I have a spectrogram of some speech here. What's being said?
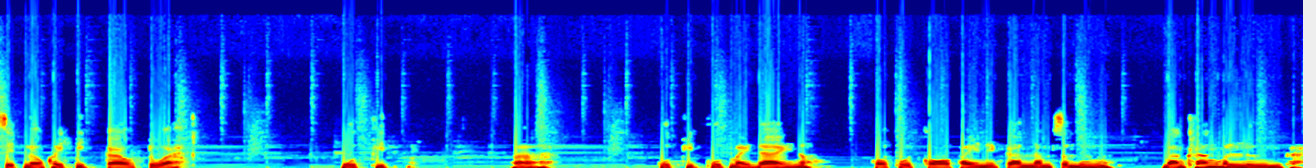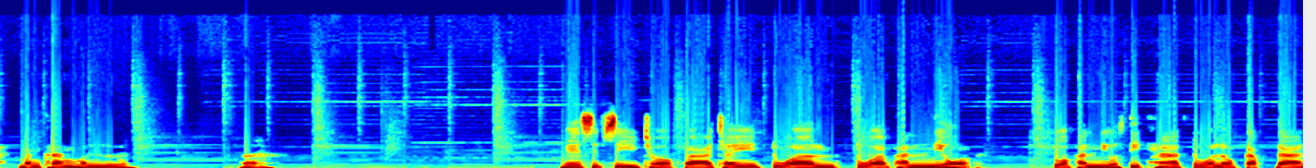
เสร็จแล้วค่อยติดเก้าตัว พูดผิด อ่า พูดผิดพูดใหม่ได้เนาะขอโทษขออภัยในการนำเสนอ บางครั้งมันลืมค่ะ บางครั้งมันลืมอ่า เมสิบสี่ช่อฟ้าใช้ตัวตัวพันนิ้ว ตัวพันนิ้วติดห้าตัวแล้วกลับด้าน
